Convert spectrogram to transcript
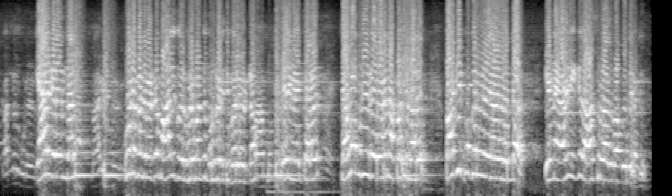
யார் கடை இருந்தாலும் கூட பண்ண வேண்டும் ஆளுக்கு ஒரு வந்து முருகெடுத்து பெற வேண்டும். ஜம முடிவுகள் அப்ப சொன்னாரு மதிப்புகள் வந்தார் என்னை அழைங்கள் ஆசீர்வாதம் வாங்குவதற்கு.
